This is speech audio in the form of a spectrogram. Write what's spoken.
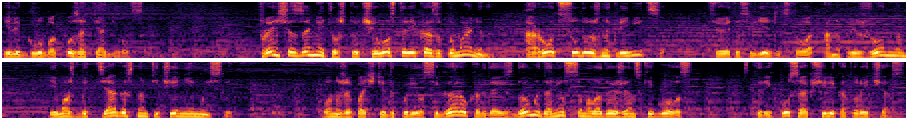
или глубоко затягивался. Фрэнсис заметил, что чело старика затуманено, а рот судорожно кривится – все это свидетельствовало о напряженном и, может быть, тягостном течении мыслей. Он уже почти докурил сигару, когда из дома донесся молодой женский голос. Старику сообщили, который час.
